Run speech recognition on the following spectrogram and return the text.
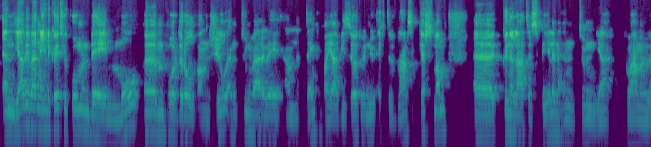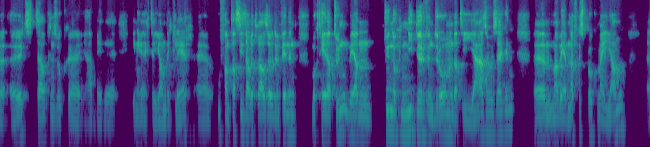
en ja, we waren eigenlijk uitgekomen bij Mo um, voor de rol van Jules. En toen waren wij aan het denken van ja, wie zouden we nu echt de Vlaamse kerstman uh, kunnen laten spelen? En toen ja, kwamen we uit, telkens ook uh, ja, bij de enige echte Jan de Cler. Hoe fantastisch dat we het wel zouden vinden, mocht hij dat doen. Wij hadden toen nog niet durven dromen dat hij ja zou zeggen. Um, maar wij hebben afgesproken met Jan. Uh,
